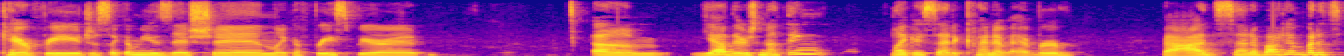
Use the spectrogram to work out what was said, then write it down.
carefree, just like a musician, like a free spirit. Um, yeah, there's nothing, like I said, it kind of ever bad said about him, but it's,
